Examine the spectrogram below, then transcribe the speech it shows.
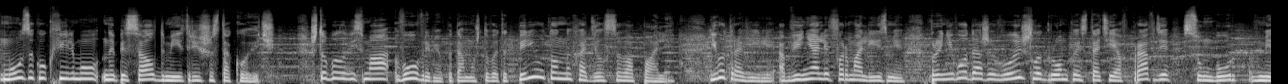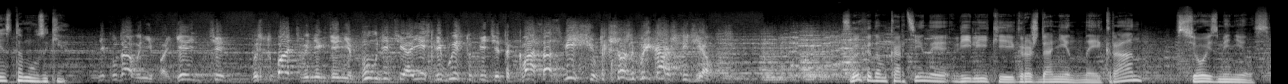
Музыку к фильму написал Дмитрий Шостакович, что было весьма вовремя, потому что в этот период он находился в опале. Его травили, обвиняли в формализме. Про него даже вышла громкая статья в «Правде» «Сумбур вместо музыки». Никуда вы не поедете, выступать вы нигде не будете, а если выступите, так вас освищут. Так что же прикажете делать? С выходом картины «Великий гражданин» на экран все изменилось.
